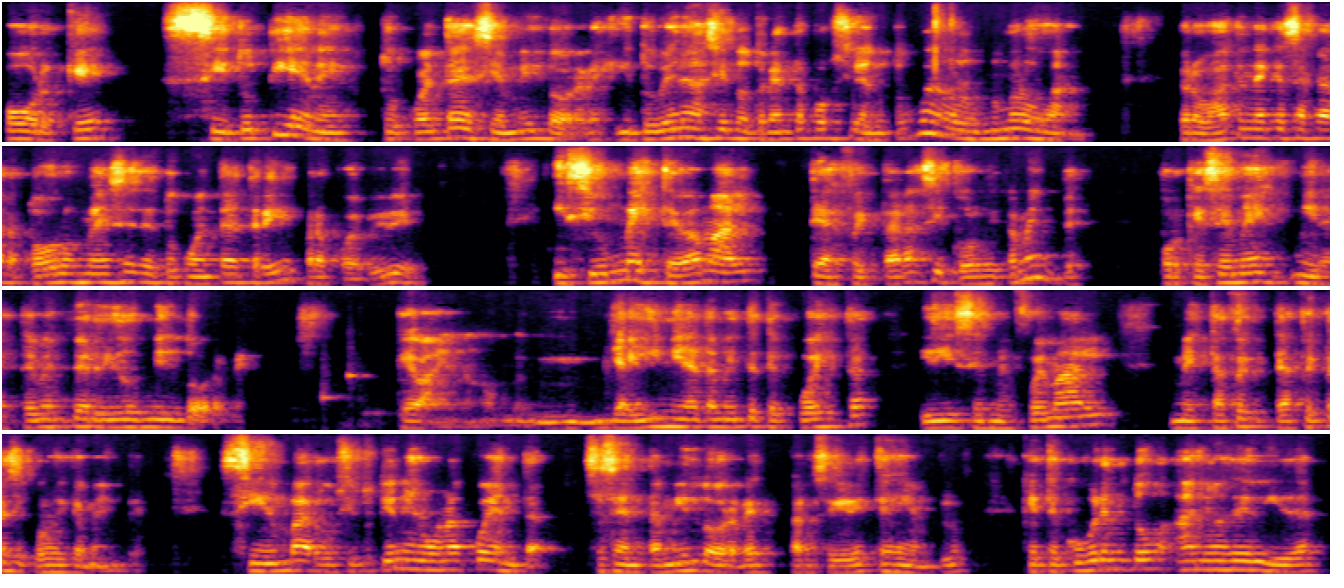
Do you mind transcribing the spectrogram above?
Porque si tú tienes tu cuenta de 100 mil dólares y tú vienes haciendo 30%, bueno, los números dan, pero vas a tener que sacar todos los meses de tu cuenta de trading para poder vivir. Y si un mes te va mal, te afectará psicológicamente porque ese mes, mira, este mes perdí dos mil dólares. Qué vaina, ¿no? Y ahí inmediatamente te cuesta y dices, me fue mal, me está, te afecta psicológicamente. Sin embargo, si tú tienes en una cuenta 60 mil dólares, para seguir este ejemplo, que te cubren dos años de vida,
